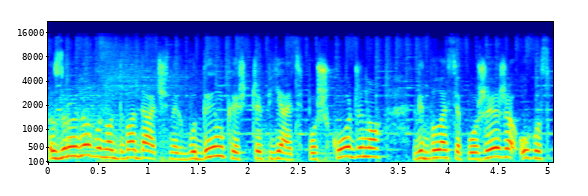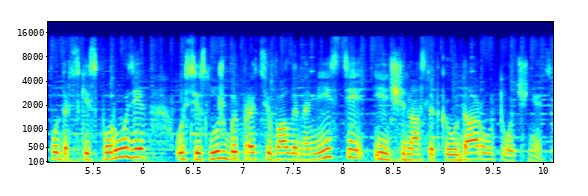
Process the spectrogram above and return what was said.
Зруйновано два дачних будинки, ще п'ять пошкоджено. Відбулася пожежа у господарській споруді. Усі служби працювали на місці. Інші наслідки удару уточнюють.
